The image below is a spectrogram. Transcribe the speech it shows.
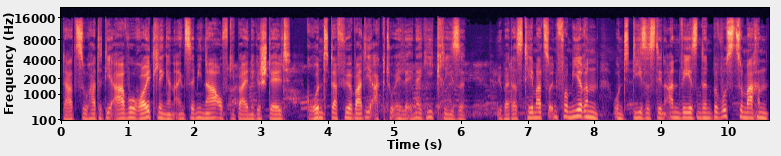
Dazu hatte die AWO Reutlingen ein Seminar auf die Beine gestellt. Grund dafür war die aktuelle Energiekrise. Über das Thema zu informieren und dieses den Anwesenden bewusst zu machen,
